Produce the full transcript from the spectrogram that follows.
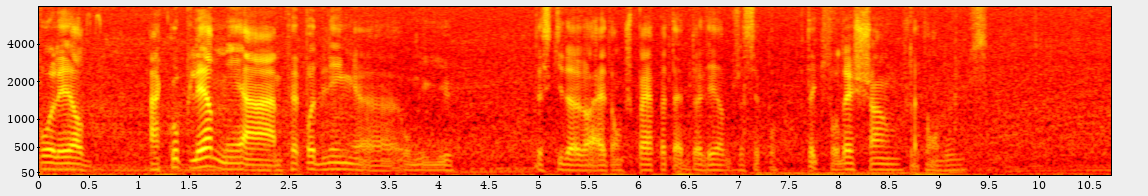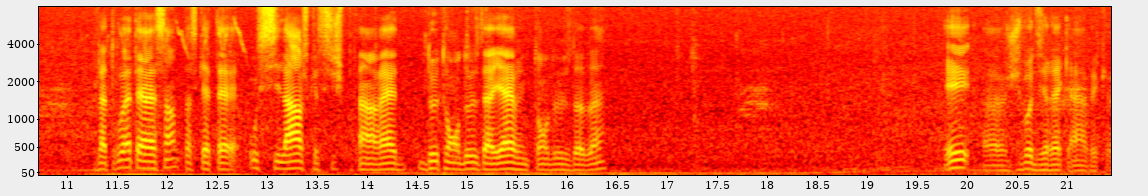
pas l'herbe. Elle coupe l'herbe, mais elle ne fait pas de ligne euh, au milieu de ce qui devrait. Donc, je perds peut-être de l'herbe, je sais pas. Peut-être qu'il faudrait que je change la tondeuse. Je la trouvais intéressante parce qu'elle était aussi large que si je prendrais deux tondeuses derrière, une tondeuse devant. Et euh, je vais direct hein, avec... Euh,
